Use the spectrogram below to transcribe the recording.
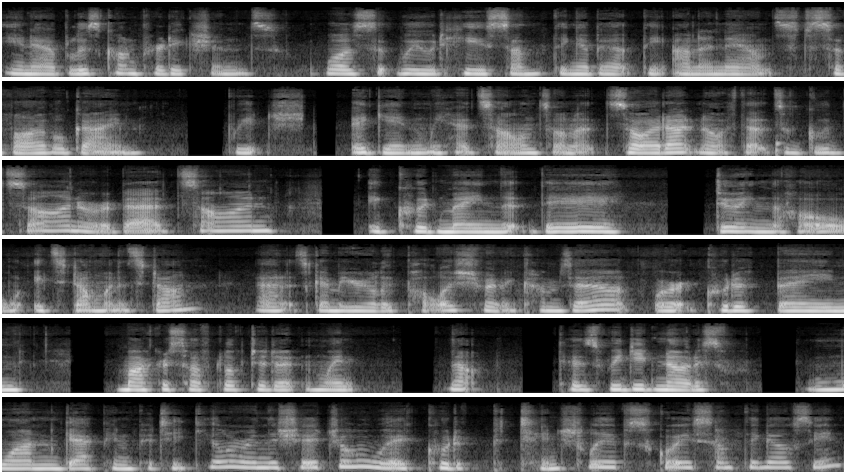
in our BlizzCon predictions was that we would hear something about the unannounced survival game, which again we had silence on it. So I don't know if that's a good sign or a bad sign. It could mean that they're doing the whole it's done when it's done and it's going to be really polished when it comes out, or it could have been Microsoft looked at it and went, no, because we did notice one gap in particular in the schedule where it could have potentially have squeezed something else in.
